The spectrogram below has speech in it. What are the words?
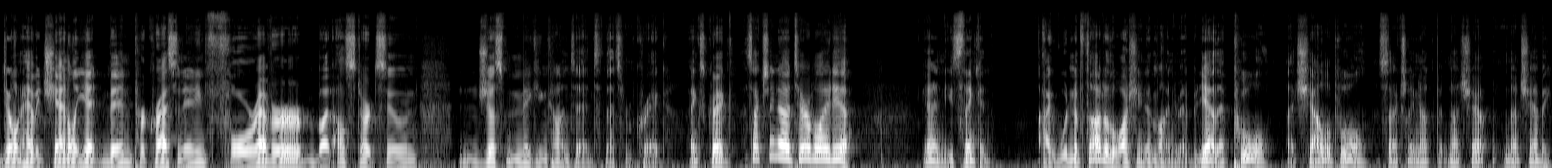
Don't have a channel yet, been procrastinating forever, but I'll start soon just making content. That's from Craig. Thanks, Craig. That's actually not a terrible idea. Again, he's thinking. I wouldn't have thought of the Washington Monument, but yeah, that pool, that shallow pool, it's actually not not not shabby.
